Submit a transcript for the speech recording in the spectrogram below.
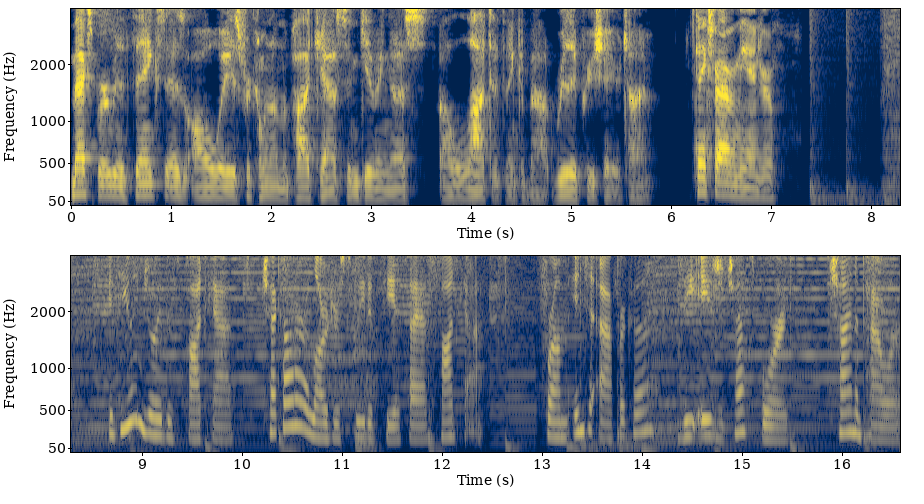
Max Bergmann, thanks as always for coming on the podcast and giving us a lot to think about. Really appreciate your time. Thanks for having me, Andrew. If you enjoyed this podcast, check out our larger suite of CSIS podcasts. From Into Africa, The Asia Chessboard, China Power,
